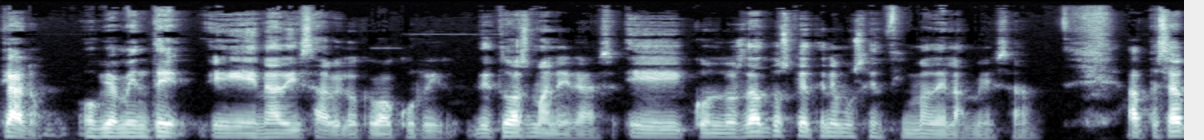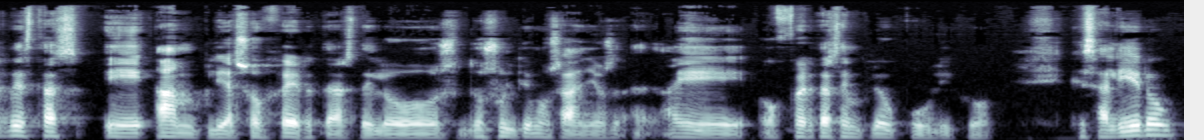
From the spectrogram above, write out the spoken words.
Claro, obviamente eh, nadie sabe lo que va a ocurrir. De todas maneras, eh, con los datos que tenemos encima de la mesa, a pesar de estas eh, amplias ofertas de los dos últimos años, ofertas de empleo público que salieron,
